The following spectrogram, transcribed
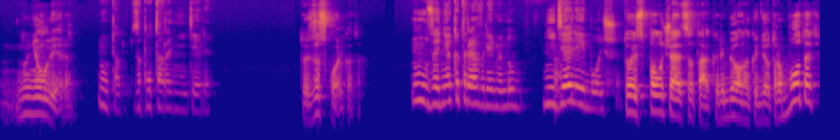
Ну, не уверен. Ну, там, за полторы недели. То есть за сколько-то? Ну, за некоторое время, ну, недели и больше. То есть получается так, ребенок идет работать.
